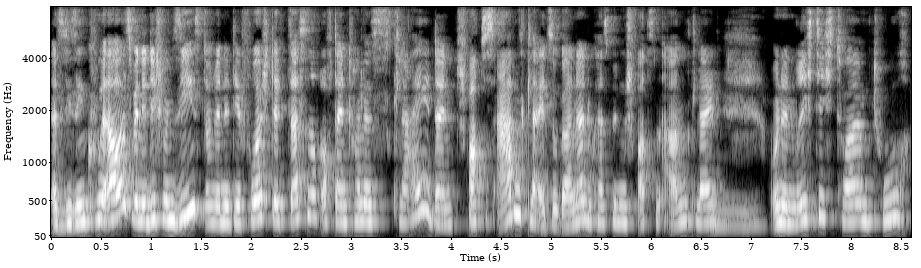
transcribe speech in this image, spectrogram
also die sehen cool aus, wenn du die schon siehst und wenn du dir vorstellst, das noch auf dein tolles Kleid, dein schwarzes Abendkleid sogar, ne? Du kannst mit einem schwarzen Abendkleid Mhm. und einem richtig tollen Tuch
